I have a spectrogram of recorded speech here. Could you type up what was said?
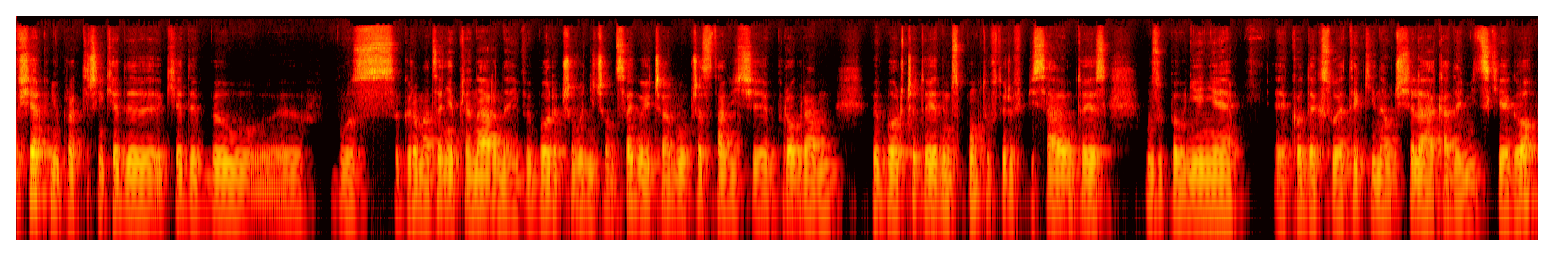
w sierpniu praktycznie, kiedy, kiedy był, y, było zgromadzenie plenarne i wybory przewodniczącego i trzeba było przedstawić program wyborczy, to jednym z punktów, który wpisałem, to jest uzupełnienie kodeksu etyki nauczyciela akademickiego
